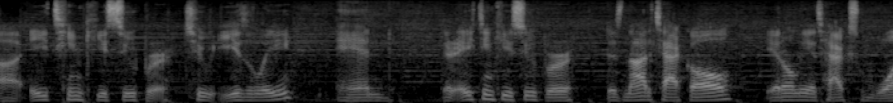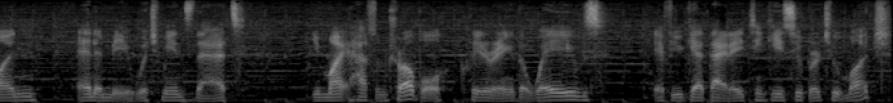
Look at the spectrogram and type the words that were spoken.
uh, 18 ki super too easily, and their 18 ki super does not attack all, it only attacks one enemy, which means that you might have some trouble clearing the waves if you get that 18 ki super too much.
